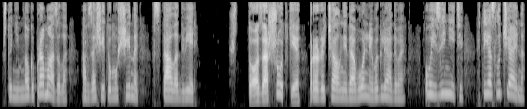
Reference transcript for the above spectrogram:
что немного промазала, а в защиту мужчины встала дверь. «Что за шутки?» — прорычал недовольный, выглядывая. «Ой, извините, это я случайно!»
